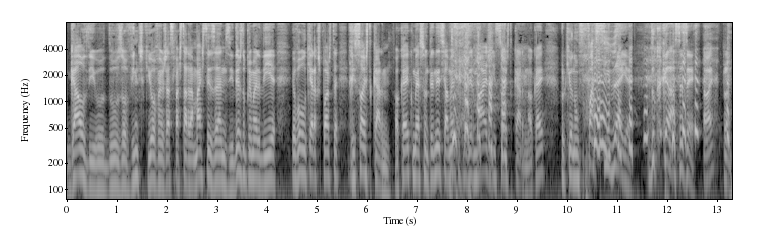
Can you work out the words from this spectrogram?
gáudio dos ouvintes que ouvem Já Se Faz Tarde há mais de 6 anos e desde o primeiro dia, eu vou bloquear a resposta rissóis de carne, ok? Começam tendencialmente a fazer mais rissóis de carne, ok? Porque eu não faço ideia do que caraças é, está bem? Pronto.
